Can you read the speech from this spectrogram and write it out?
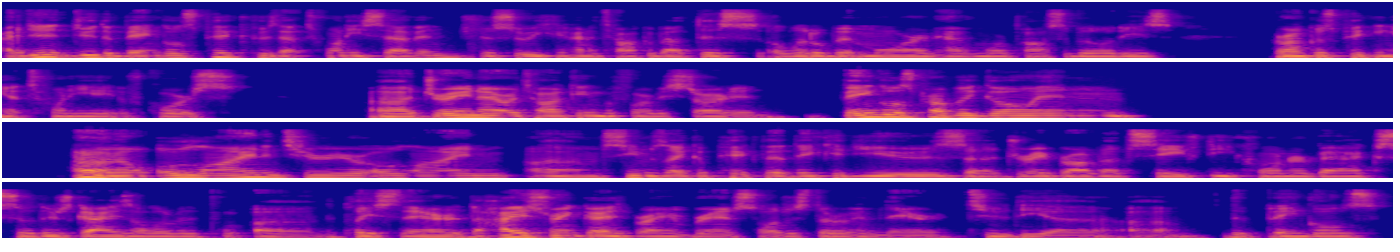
I didn't do the Bengals pick, who's at 27, just so we can kind of talk about this a little bit more and have more possibilities. Broncos picking at 28, of course. Uh, Dre and I were talking before we started. Bengals probably going I don't know, O line, interior O line um, seems like a pick that they could use. Uh, Dre brought up safety, cornerbacks. So there's guys all over the, uh, the place there. The highest ranked guy is Brian Branch. So I'll just throw him there to the, uh, um, the Bengals.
